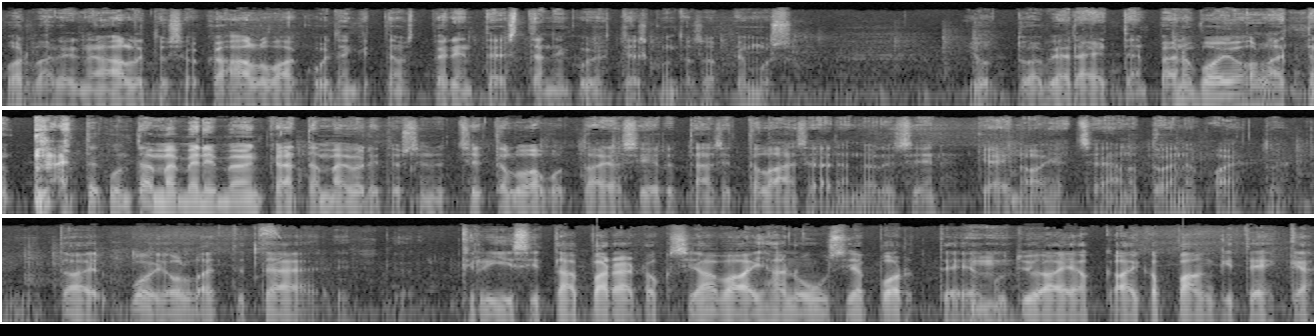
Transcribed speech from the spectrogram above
porvarillinen hallitus, joka haluaa kuitenkin tämmöistä perinteistä niin kuin yhteiskuntasopimus juttua viedä eteenpäin. No voi olla, että, että kun tämä meni mönkään tämä yritys, niin nyt sitten luovuttaa ja siirrytään sitten lainsäädännöllisiin keinoihin, että sehän on toinen vaihtoehto. Tai voi olla, että tämä kriisi tai paradoksi avaa ihan uusia portteja, mm. kun työaikapankit ehkä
